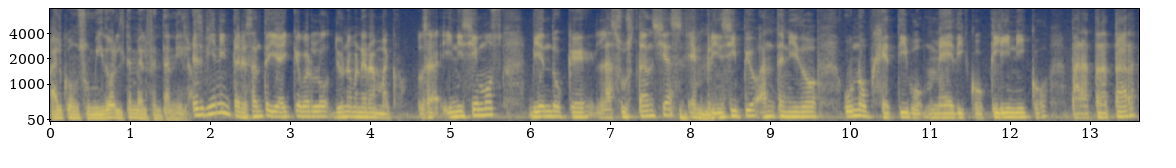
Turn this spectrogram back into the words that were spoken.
al consumidor el tema del fentanilo? Es bien interesante y hay que verlo de una manera macro. O sea, iniciemos viendo que las sustancias en principio han tenido un objetivo médico, clínico, para tratar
